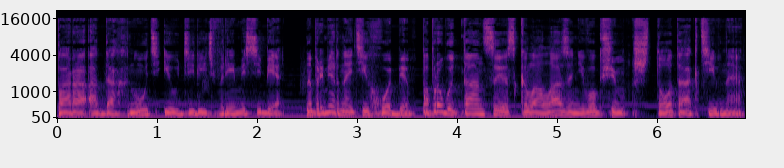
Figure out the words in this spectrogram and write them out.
пора отдохнуть и уделить время себе. Например, найти хобби, попробовать танцы, скалолазание, в общем, что-то активное.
